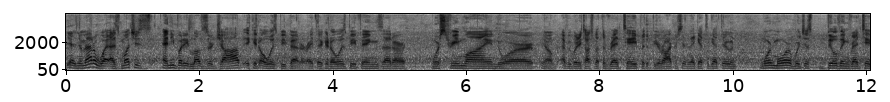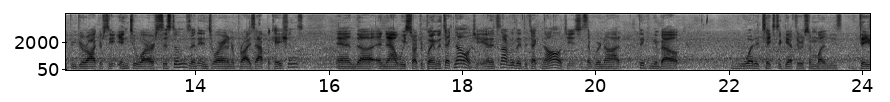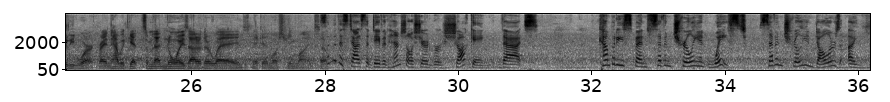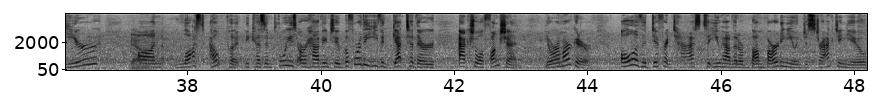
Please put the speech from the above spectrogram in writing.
Yeah, no matter what, as much as anybody loves their job, it could always be better, right? There could always be things that are more streamlined or, you know, everybody talks about the red tape or the bureaucracy that they get to get through, and more and more we're just building red tape and bureaucracy into our systems and into our enterprise applications, and, uh, and now we start to blame the technology. And it's not really the technology, it's just that we're not thinking about what it takes to get through someone's daily work, right? And how we get some of that noise out of their way and just make it more streamlined. So. Some of the stats that David Henshall shared were shocking, that companies spend seven trillion, waste, seven trillion dollars a year yeah. on lost output because employees are having to, before they even get to their actual function, you're a marketer, all of the different tasks that you have that are bombarding you and distracting you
